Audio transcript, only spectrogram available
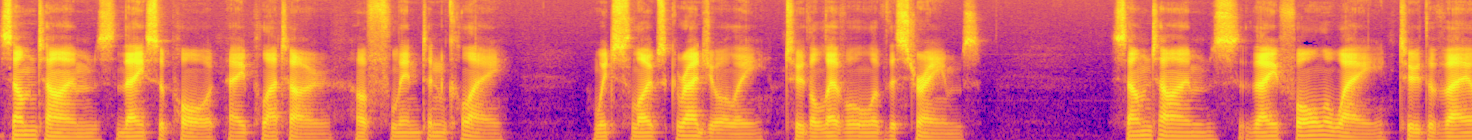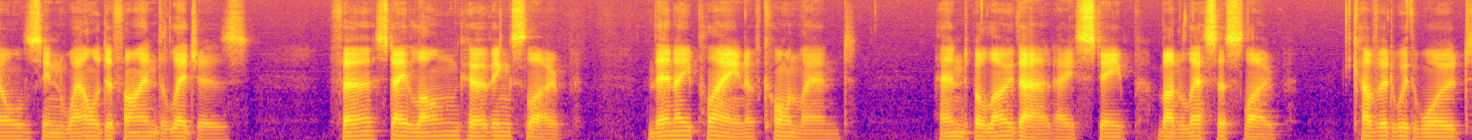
Sometimes they support a plateau of flint and clay, which slopes gradually to the level of the streams. Sometimes they fall away to the vales in well defined ledges, first a long curving slope, then a plain of cornland, and below that a steep but lesser slope, covered with wood,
